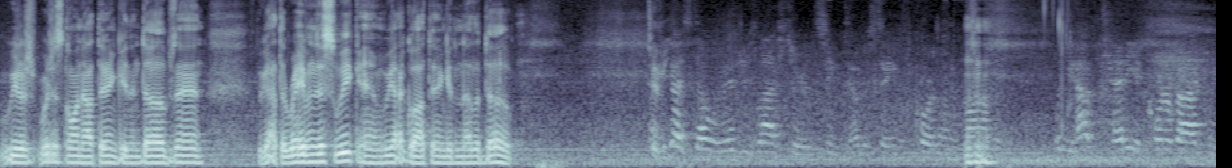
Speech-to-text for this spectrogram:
we just, we're just going out there and getting dubs. And we got the Ravens this week, and we got to go out there and get another dub. You guys dealt with injuries last year. It seemed devastating with Courtland and Von. When you have Teddy at quarterback, we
